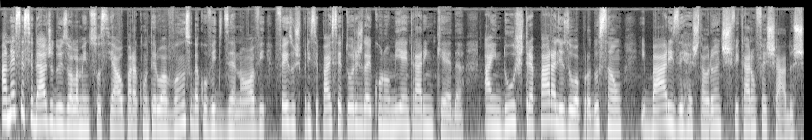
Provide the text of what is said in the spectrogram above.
A necessidade do isolamento social para conter o avanço da Covid-19 fez os principais setores da economia entrarem em queda. A indústria paralisou a produção e bares e restaurantes ficaram fechados.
